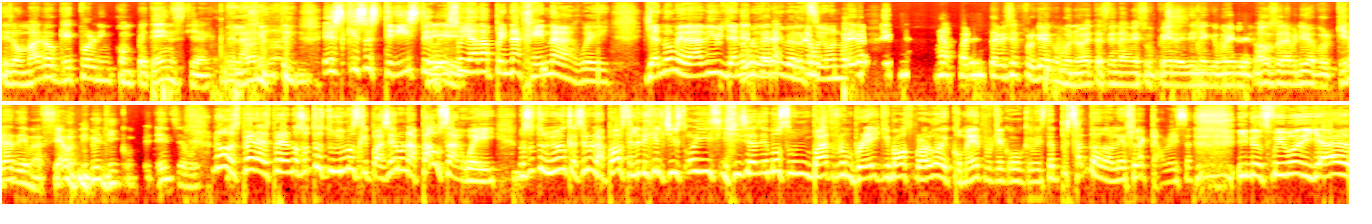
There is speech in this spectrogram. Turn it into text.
de lo malo que es por la incompetencia. de la No, no. gente. Es que eso es triste, güey. Sí. Eso ya da pena ajena, güey. Ya no me da, ya no me da diversión. era Unas 40 veces porque era como, no, esta escena me supera y tenía que ponerle pausa a la película porque era demasiado nivel de incompetencia, güey. No, espera, espera. Nosotros tuvimos que hacer una pausa, güey. Nosotros tuvimos que hacer una pausa. Le dije al Cheers, oye, si, si hacemos un bathroom break y vamos por algo de comer, porque como que me está empezando a doler la cabeza. Y nos fuimos y ya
